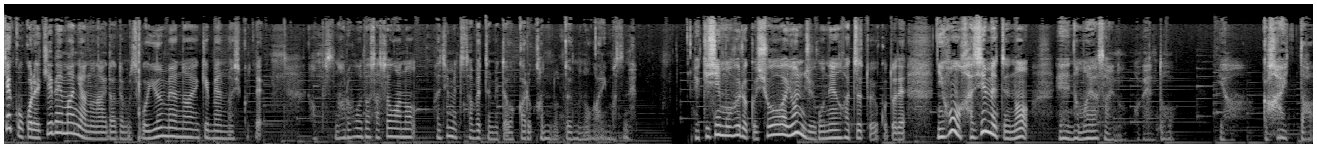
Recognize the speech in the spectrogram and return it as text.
結構これ駅弁マニアの間でもすごい有名な駅弁らしくて。なるほど。さすがの初めて食べてみてわかる感動というものがありますね。歴史も古く昭和45年初ということで日本初めての、えー、生野菜のお弁当。いやが入った。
